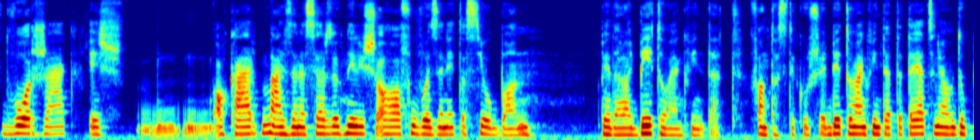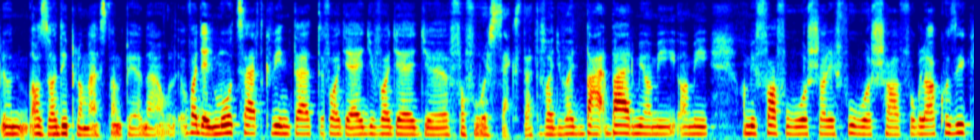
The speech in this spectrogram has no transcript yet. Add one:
Dvorzsák, és akár más zeneszerzőknél is a fúvózenét azt jobban például egy Beethoven kvintett, fantasztikus, egy Beethoven kvintettet játszani, azzal diplomáztam például. Vagy egy Mozart kvintett, vagy egy, vagy egy fafúvós szextet, vagy, vagy bármi, ami, ami, ami fafúvóssal és fúvóssal foglalkozik.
